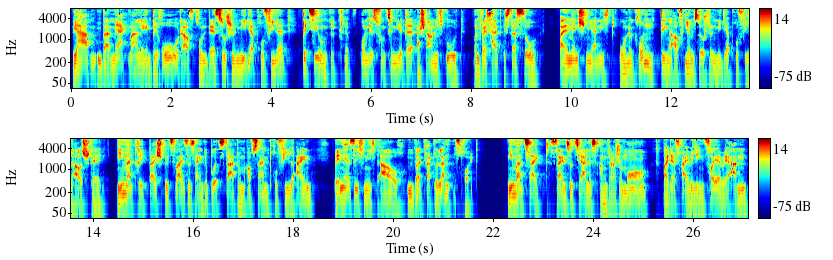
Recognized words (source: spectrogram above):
Wir haben über Merkmale im Büro oder aufgrund der Social-Media-Profile Beziehungen geknüpft und es funktionierte erstaunlich gut. Und weshalb ist das so? Weil Menschen ja nicht ohne Grund Dinge auf ihrem Social-Media-Profil ausstellen. Niemand trägt beispielsweise sein Geburtsdatum auf seinem Profil ein, wenn er sich nicht auch über Gratulanten freut. Niemand zeigt sein soziales Engagement bei der Freiwilligen Feuerwehr an,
